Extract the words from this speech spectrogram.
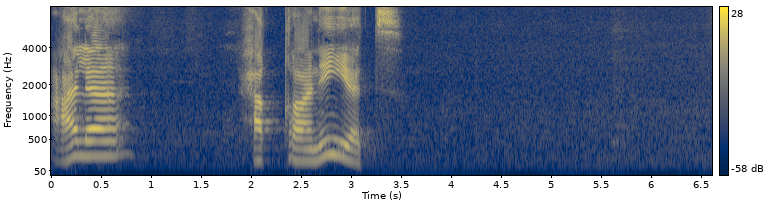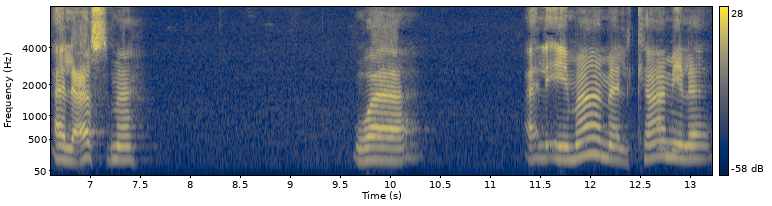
على حقانية العصمة والإمامة الكاملة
